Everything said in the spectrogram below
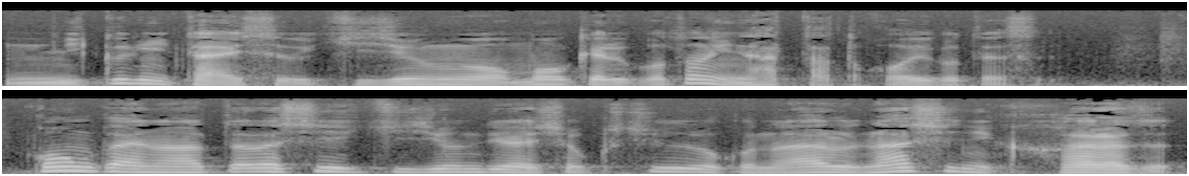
肉に対する基準を設けることになったと。こういうことです。今回の新しい基準では食中毒のあるなしにかかわらず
